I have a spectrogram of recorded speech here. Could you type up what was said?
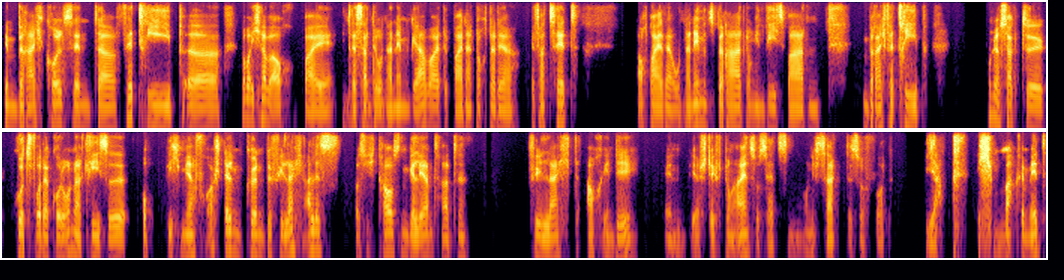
im Bereich Callcenter, Vertrieb, äh, aber ich habe auch bei interessante Unternehmen gearbeitet, bei einer Tochter der FAZ, auch bei der Unternehmensberatung in Wiesbaden im Bereich Vertrieb. Und er sagte kurz vor der Corona-Krise, ob ich mir vorstellen könnte, vielleicht alles, was ich draußen gelernt hatte, vielleicht auch in die in der Stiftung einzusetzen. Und ich sagte sofort, ja, ich mache mit.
